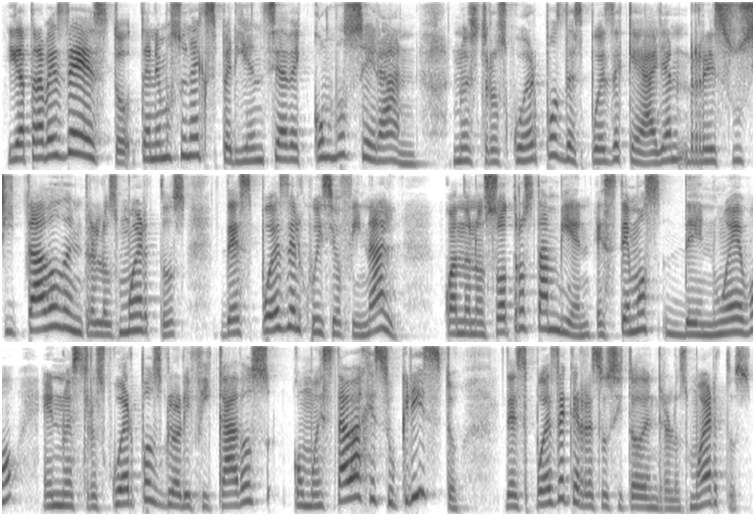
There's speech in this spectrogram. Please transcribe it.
Y a través de esto tenemos una experiencia de cómo serán nuestros cuerpos después de que hayan resucitado de entre los muertos después del juicio final, cuando nosotros también estemos de nuevo en nuestros cuerpos glorificados como estaba Jesucristo después de que resucitó de entre los muertos,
